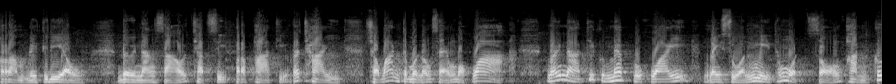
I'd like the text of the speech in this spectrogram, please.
กรัมเลยทีเดียว โดยนางสาวฉัตรศิประภาธิรชัย ชาวบ้านตำบลหนองแสงบอกว่า น้อยนาที่คุณแม่ปลูกไว้ในสวนมีทั้งหมด2พันธุ์ก็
